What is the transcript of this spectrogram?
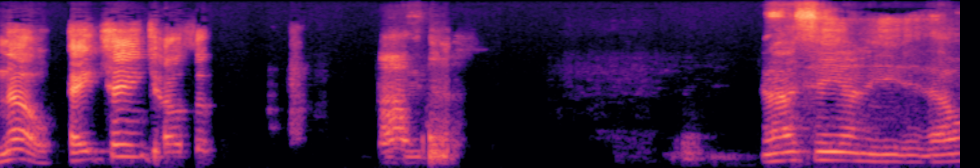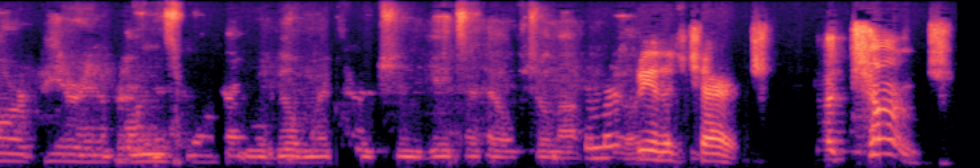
No, 18, Joseph. And I say unto thee, that thou art Peter, and upon this rock I will build my church, and the gates of hell shall not It must be the church. The church.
